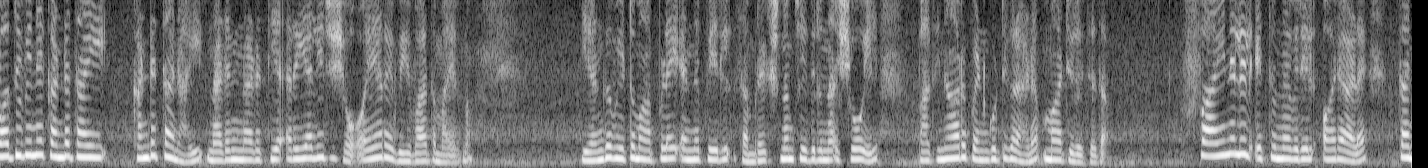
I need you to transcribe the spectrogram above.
വധുവിനെ കണ്ടെത്തായി കണ്ടെത്താനായി നടൻ നടത്തിയ റിയാലിറ്റി ഷോ ഏറെ വിവാദമായിരുന്നു. യങ്ക വീട്ടു മാപ്പിളെ എന്ന പേരിൽ സംരക്ഷണം ചെയ്തിരുന്ന ഷോയിൽ പതിനാറ് പെൺകുട്ടികളാണ് മാറ്റുരച്ചത്. ഫൈനലിൽ എത്തുന്നവരിൽ ഒരാളെ താൻ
